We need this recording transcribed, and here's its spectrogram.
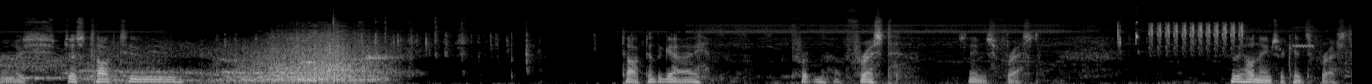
And I sh- just talk to talk to the guy. Fr- Frest. His name is Frest. Who the hell names their kids Frest?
